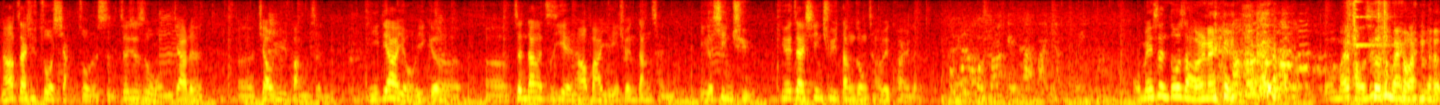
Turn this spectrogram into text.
然后再去做想做的事，这就是我们家的呃教育方针。你一定要有一个呃正当的职业，然后把演艺圈当成一个兴趣，因为在兴趣当中才会快乐。那如果说给爸爸养可以吗？我没剩多少了呢，我买跑车都买完了，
